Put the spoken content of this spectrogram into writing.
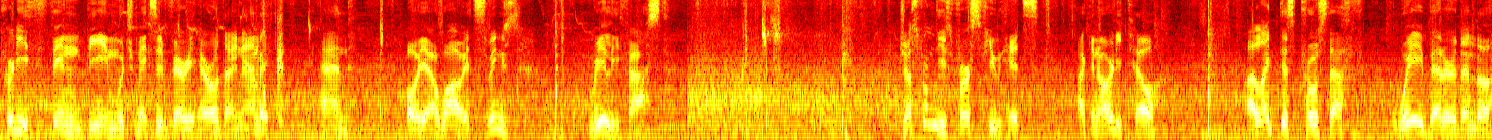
pretty thin beam, which makes it very aerodynamic. And, oh yeah, wow, it swings really fast. Just from these first few hits, I can already tell I like this Pro Staff way better than the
